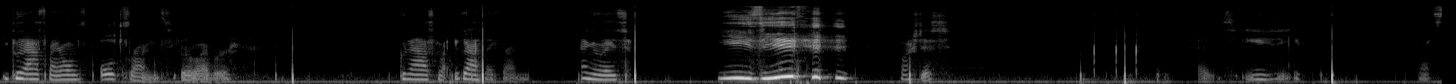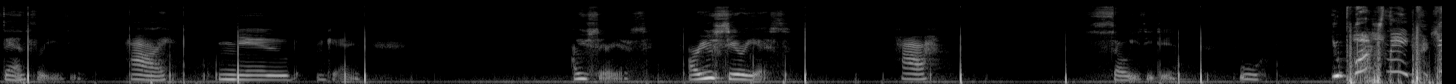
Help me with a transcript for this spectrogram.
You can ask my own old friends or whatever. You can ask my you can ask my friends. Anyways, easy. Watch this. As easy. That stands for easy. Hi, noob. Kidding. Are you serious? Are you serious? Ha. So easy, dude. Ooh. You punched me! Yeah!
